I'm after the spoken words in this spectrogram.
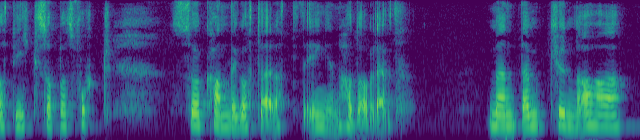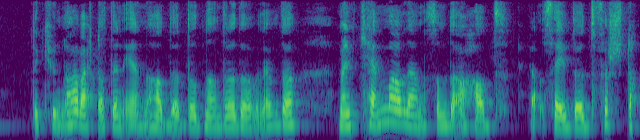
at det gikk såpass fort, så kan det godt være at ingen hadde overlevd. Men de kunne ha, det kunne ha vært at den ene hadde dødd, og den andre hadde overlevd. Men hvem av dem som da hadde ja, si dødd først, da?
